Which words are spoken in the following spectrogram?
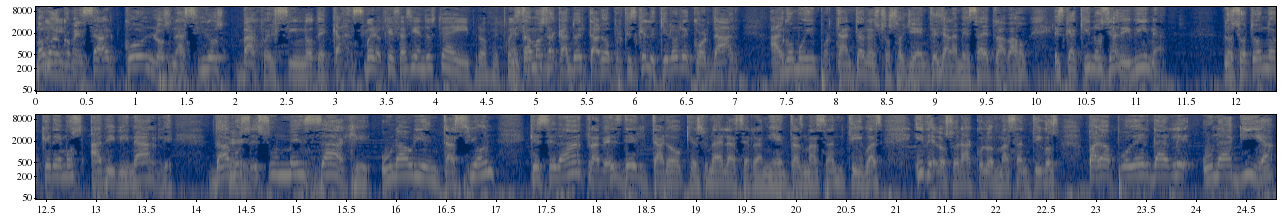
Vamos a comenzar con los nacidos bajo el signo de cáncer. Bueno, ¿qué está haciendo usted ahí, profe? Estamos sacando el tarot porque es que le quiero recordar algo muy importante a nuestros oyentes y a la mesa de trabajo. Es que aquí no se adivina. Nosotros no queremos adivinarle. Damos es un mensaje, una orientación que se da a través del tarot, que es una de las herramientas más antiguas y de los oráculos más antiguos, para poder darle una guía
